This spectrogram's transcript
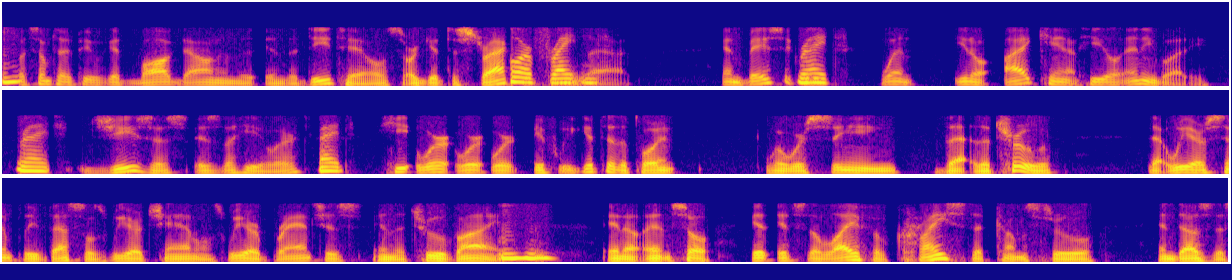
Mhm. But sometimes people get bogged down in the in the details or get distracted Or frightened. that. And basically, Right, when you know I can't heal anybody, right, Jesus is the healer. right. He we're we're, we're if we get to the point where we're seeing that the truth that we are simply vessels, we are channels, we are branches in the true vine hmm you know and so it, it's the life of christ that comes through and does this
